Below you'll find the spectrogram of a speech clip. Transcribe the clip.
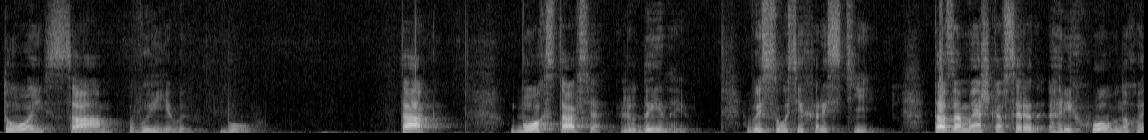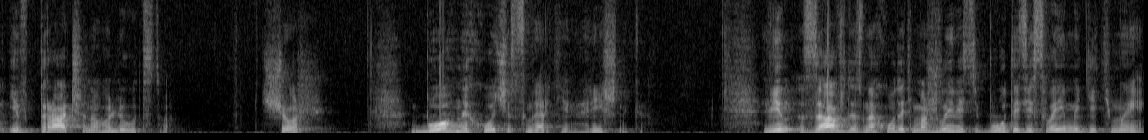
той сам виявив був. Так, Бог стався людиною в Ісусі Христі та замешкав серед гріховного і втраченого людства. Що ж, Бог не хоче смерті грішника. Він завжди знаходить можливість бути зі своїми дітьми,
